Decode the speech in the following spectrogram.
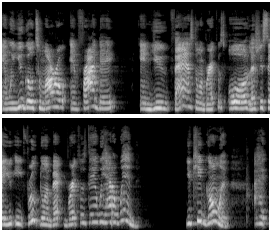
And when you go tomorrow and Friday and you fast during breakfast, or let's just say you eat fruit during breakfast, then we had a win. You keep going. I,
